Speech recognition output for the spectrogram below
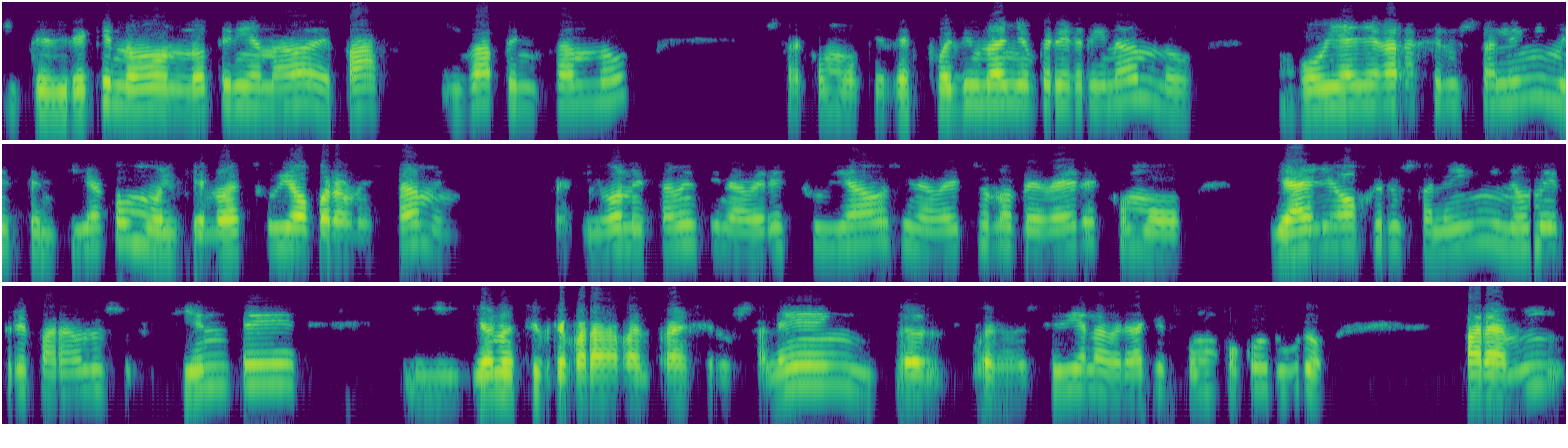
y te diré que no, no tenía nada de paz. Iba pensando, o sea, como que después de un año peregrinando, voy a llegar a Jerusalén y me sentía como el que no ha estudiado para un examen. Iba un examen sin haber estudiado, sin haber hecho los deberes, como ya he llegado a Jerusalén y no me he preparado lo suficiente y yo no estoy preparada para entrar en Jerusalén. bueno, ese día la verdad que fue un poco duro para mí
